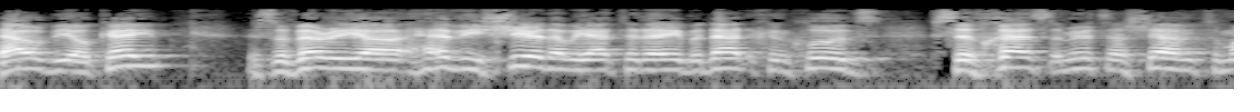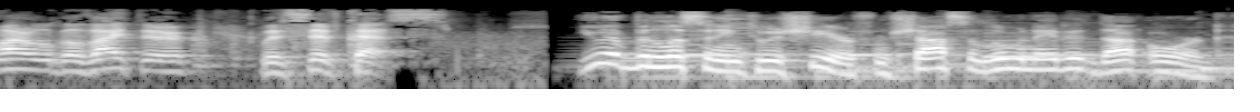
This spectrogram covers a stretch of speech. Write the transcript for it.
that would be okay. It's a very uh, heavy shiur that we had today, but that concludes Sivches Amir Hashem. Tomorrow we'll go weiter with Sivtes. You have been listening to a shiur from shasilluminated.org.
